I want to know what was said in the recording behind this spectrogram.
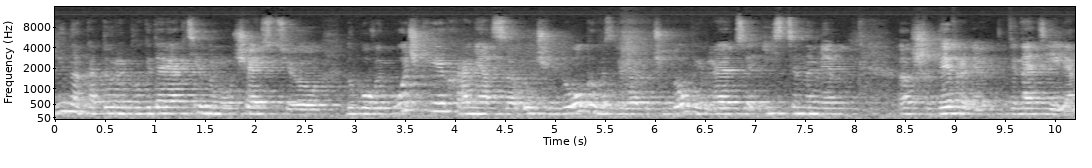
вина, которые благодаря активному участию дубовой почки хранятся очень долго, вызревают очень долго, являются истинными шедеврами виноделия.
